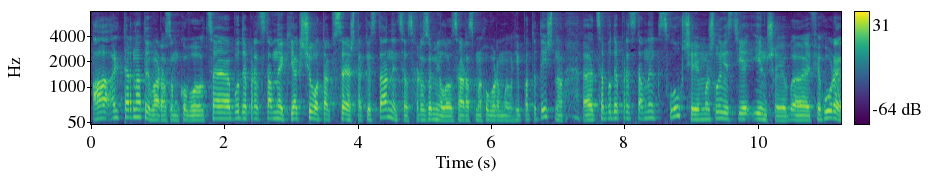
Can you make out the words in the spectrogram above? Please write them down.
А альтернатива Разумкову це буде представник, якщо так все ж таки станеться, зрозуміло, зараз ми говоримо гіпотетично. е, Це буде представник слуг чи можливість є іншої е, фігури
